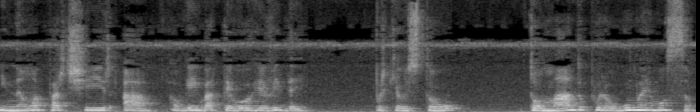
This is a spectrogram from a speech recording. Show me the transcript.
E não a partir, ah, alguém bateu, eu revidei, porque eu estou tomado por alguma emoção.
